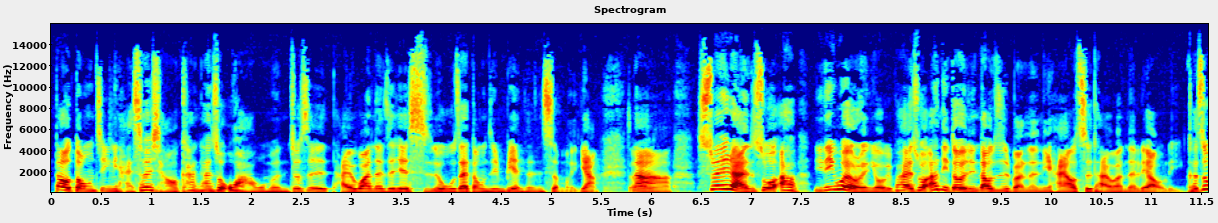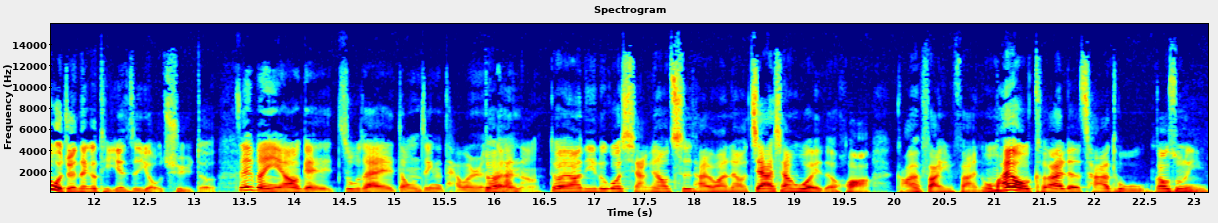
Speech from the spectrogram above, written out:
到东京，你还是会想要看看说，哇，我们就是台湾的这些食物在东京变成什么样？那虽然说啊，一定会有人有一派说啊，你都已经到日本了，你还要吃台湾的料理？可是我觉得那个体验是有趣的。这一本也要给住在东京的台湾人看啊。对啊，你如果想要吃台湾那种家乡味的话，赶快翻一翻。我们还有可爱的插图，告诉你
